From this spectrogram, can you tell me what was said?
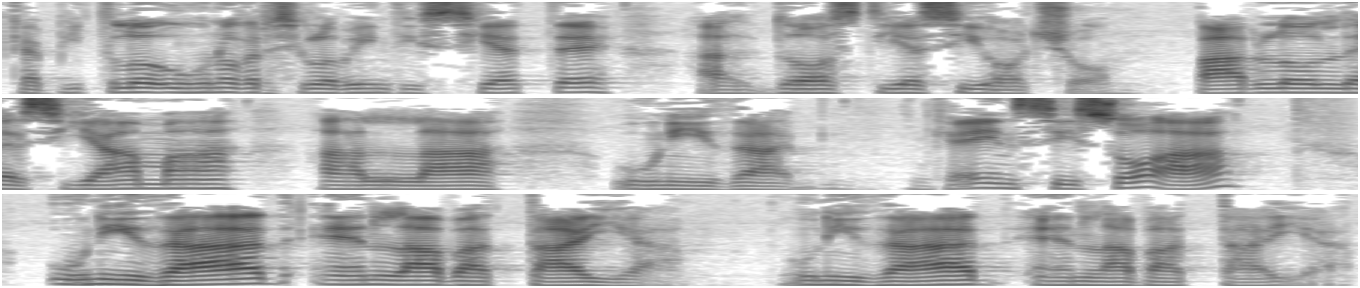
capítulo 1, versículo 27 al 2, 18. Pablo les llama a la unidad. Inciso A, unidad en la batalla. Unidad en la batalla.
